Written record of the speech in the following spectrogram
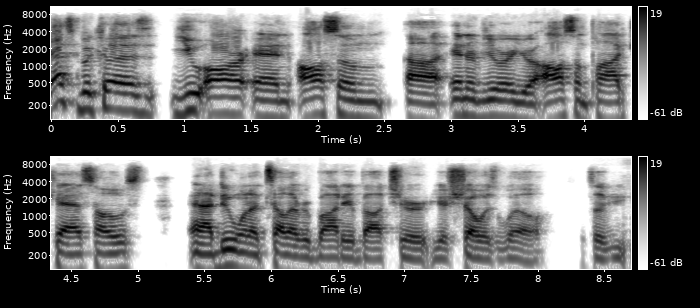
that's because you are an awesome uh interviewer, you're an awesome podcast host. And I do want to tell everybody about your your show as well. So if you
